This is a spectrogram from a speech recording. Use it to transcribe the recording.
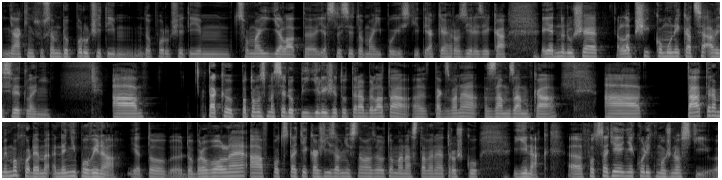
nějakým způsobem doporučit jim, doporučit jim, co mají dělat, jestli si to mají pojistit, jaké hrozí rizika. Jednoduše lepší komunikace a vysvětlení. A tak potom jsme se dopídili, že to teda byla ta eh, takzvaná zamzamka a ta teda mimochodem není povinná, je to dobrovolné a v podstatě každý zaměstnavatel to má nastavené trošku jinak. Eh, v podstatě je několik možností. Eh,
